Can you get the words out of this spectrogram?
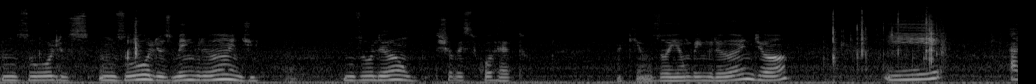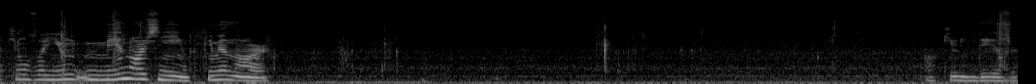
uns olhos, uns olhos bem grande, uns olhão, deixa eu ver se ficou reto. Aqui, um zoião bem grande, ó. E aqui um zoinho menorzinho, um pouquinho menor. Ó, que lindeza.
